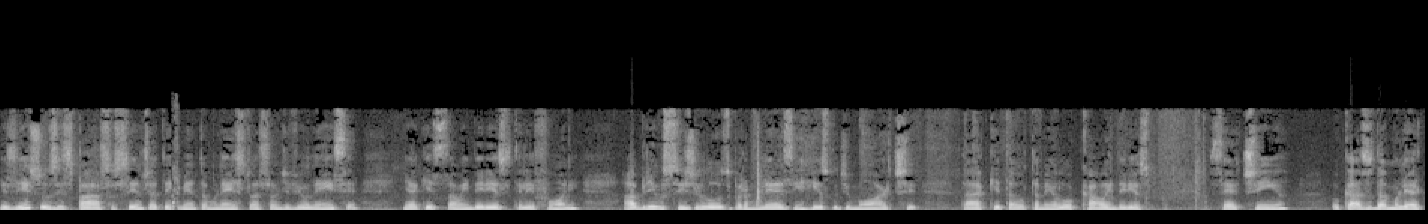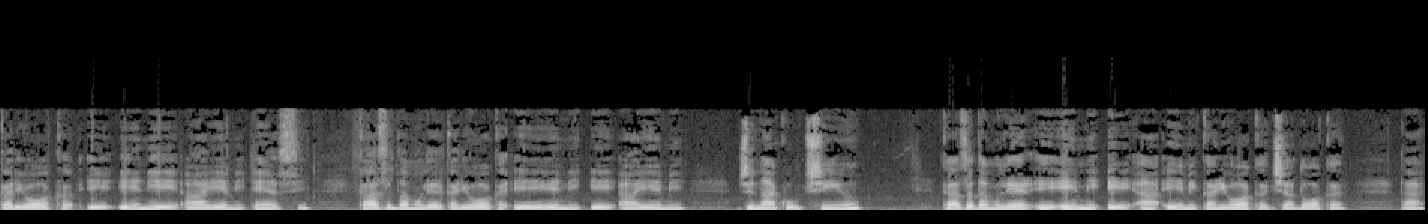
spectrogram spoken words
Existem os espaços Centro de Atendimento à Mulher em Situação de Violência, e aqui está o endereço e telefone. Abrigo sigiloso para mulheres em risco de morte, tá? Aqui está também o local, o endereço certinho. O caso da mulher carioca, E-N-E-A-M-S. Caso da mulher carioca, E-N-E-A-M, Diná Coutinho. Casa da Mulher N-E-A-M Carioca, Tia Doca, tá?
